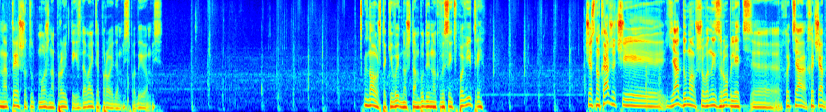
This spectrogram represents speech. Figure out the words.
на те, що тут можна пройтись. Давайте пройдемось, подивимось. Знову ж таки, видно, що там будинок висить в повітрі. Чесно кажучи, я думав, що вони зроблять е, хоча, хоча б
